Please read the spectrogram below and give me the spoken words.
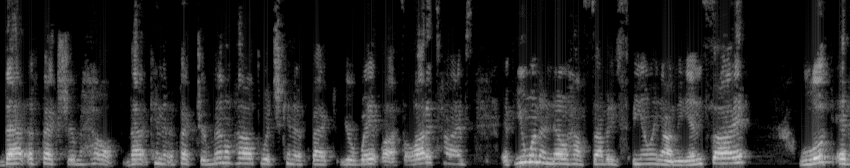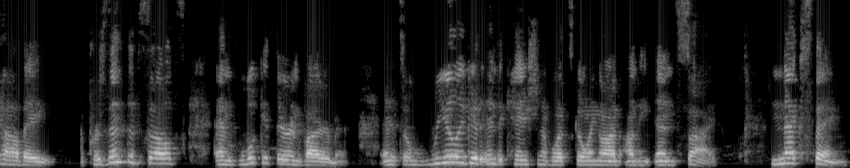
that affects your health. That can affect your mental health, which can affect your weight loss. A lot of times, if you want to know how somebody's feeling on the inside, look at how they present themselves and look at their environment. And it's a really good indication of what's going on on the inside. Next thing,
